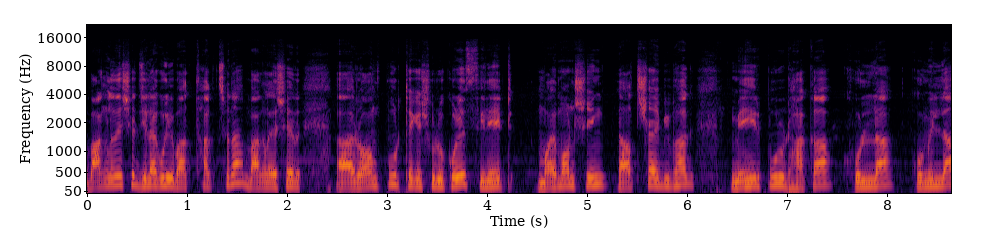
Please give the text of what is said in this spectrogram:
বাংলাদেশের জেলাগুলি বাদ থাকছে না। বাংলাদেশের রংপুর থেকে শুরু করে সিলেট, ময়মনসিংহ, রাজশাহী বিভাগ, মেহেরপুর, ঢাকা খুলনা, কুমিল্লা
